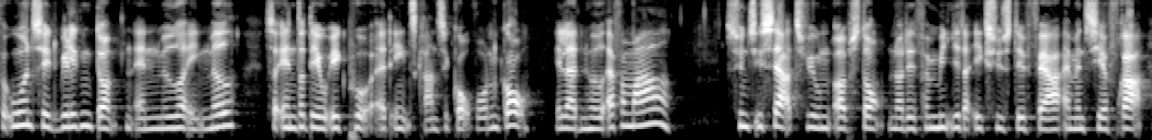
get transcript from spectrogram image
for uanset hvilken dom den anden møder en med, så ændrer det jo ikke på, at ens grænse går, hvor den går, eller at noget er for meget. Synes især tvivlen opstår, når det er familie, der ikke synes, det er fair, at man siger fra,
